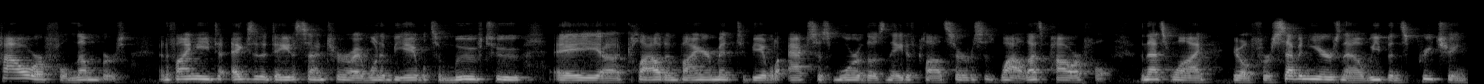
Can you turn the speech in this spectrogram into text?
powerful numbers. And if I need to exit a data center, I want to be able to move to a uh, cloud environment to be able to access more of those native cloud services. Wow, that's powerful. And that's why, you know, for seven years now, we've been preaching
